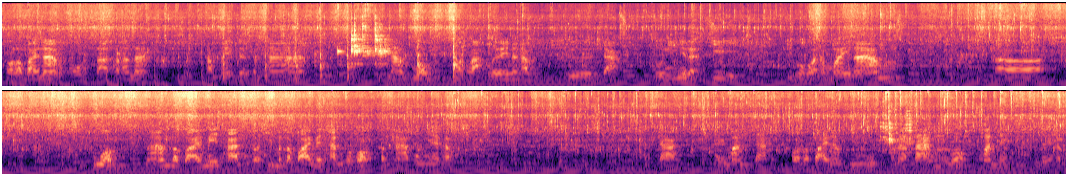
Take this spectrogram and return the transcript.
ท่อระบายน้ำของสาธารณะทำให้เกิดปัญหาน้ำท่วมหลักๆเลยนะครับ คือจากตัวนี้นี่แหละที่ ที่บอกว่าทำไมน้ำเอ่อท่วมน้ำระบายไม่ทันก็ที่มันระบายไม่ทันก็เพราะปัญหาพวกนี้ครับ จากไขมันจากท่อระบายน้ำทิ้งขนาดล้างมือออกมันยังติดอยู่เลยครับ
